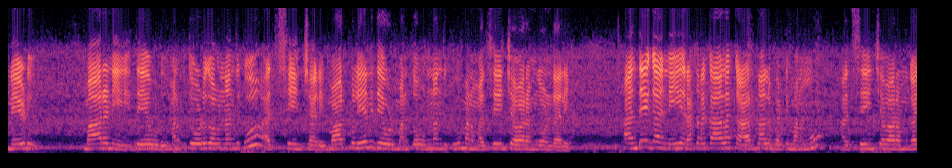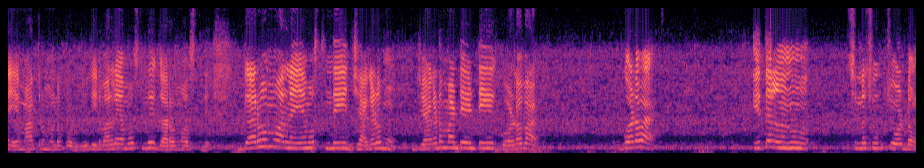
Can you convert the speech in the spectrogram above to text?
నేడు మారని దేవుడు మనకు తోడుగా ఉన్నందుకు అతిశయించాలి. మార్పు లేని దేవుడు మనతో ఉన్నందుకు మనం అతిశయించేవారంగా ఉండాలి. అంతేగాని రకరకాల కారణాలు బట్టి మనము అతిశయించేవారంగా ఏమాత్రం ఉండకూడదు. దీనివల్ల ఏమొస్తుంది? గర్వం వస్తుంది. గర్వం వలన ఏమొస్తుంది? జగడము. జగడం అంటే ఏంటి? గొడవ. గొడవ. ఇతరులను చిన్న చూపు చూడడం.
